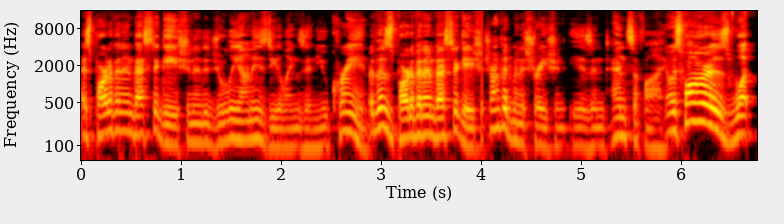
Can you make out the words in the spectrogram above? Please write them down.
as part of an investigation into Giuliani's dealings in Ukraine. Or this is part of an investigation the Trump administration is intensifying. Now, as far as what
